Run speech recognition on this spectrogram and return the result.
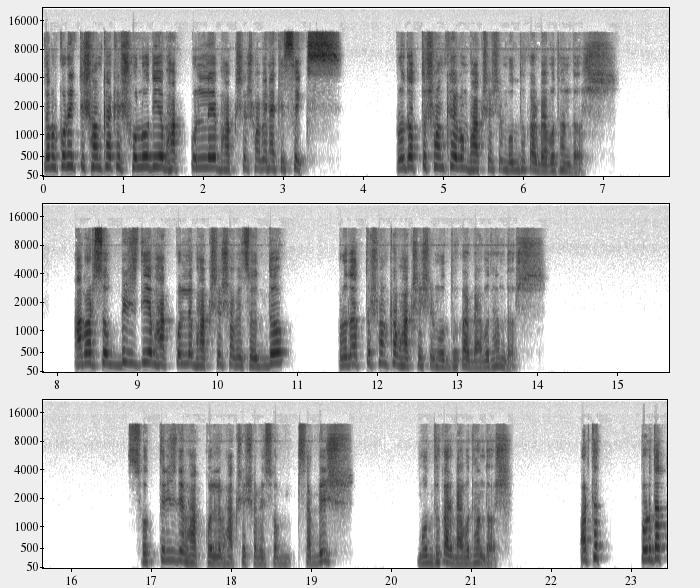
যেমন কোনো একটি সংখ্যাকে ষোলো দিয়ে ভাগ করলে ভাগশেষ হবে নাকি সিক্স প্রদত্ত সংখ্যা এবং ভাগশেষের মধ্যকার ব্যবধান দশ। আবার চব্বিশ দিয়ে ভাগ করলে ভাগশেষ হবে চোদ্দ। প্রদত্ত সংখ্যা ভাগশেষের মধ্যকার ব্যবধান দশ। ছত্রিশ দিয়ে ভাগ করলে ভাগশেষ হবে ছাব্বিশ, মধ্যকার ব্যবধান দশ। অর্থাৎ প্রদত্ত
